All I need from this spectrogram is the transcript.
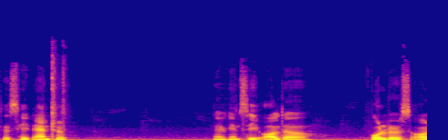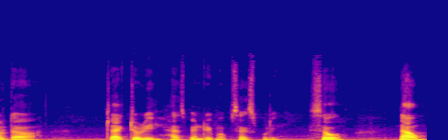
just hit enter. Now you can see all the folders or the directory has been removed successfully. So now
